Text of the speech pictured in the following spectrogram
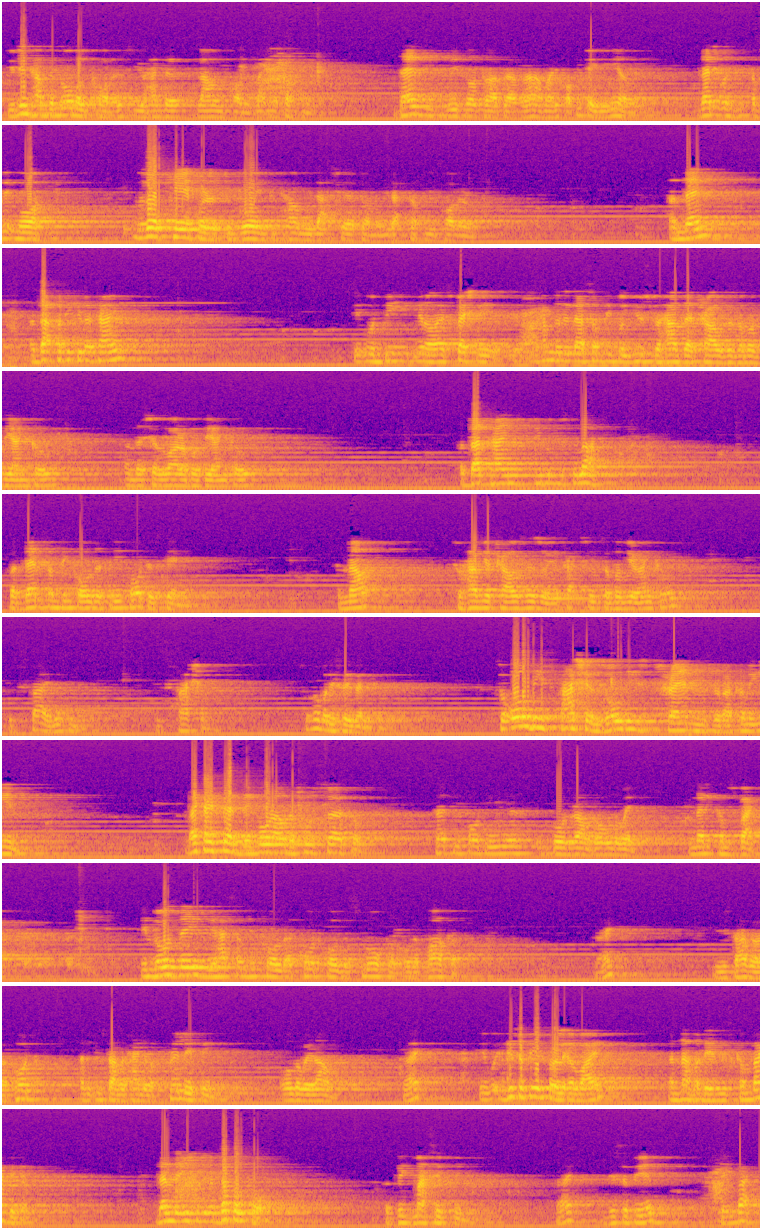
you didn't have the normal collars, you had the round collars, like the customer. Then we thought to ourselves, ah, my Then it was a bit more, it was okay for us to go into town with that shirt on and with that stuffy collar on. And then at that particular time, it would be, you know, especially, alhamdulillah, some people used to have their trousers above the ankles and their shalwar above the ankles. At that time, people used to laugh. But then something called the three quarters came in. And now, to have your trousers or your tracksuits above your ankles, it's style, isn't it? It's fashion. So nobody says anything. So all these fashions, all these trends that are coming in, like I said, they go around a full circle. 30, 40 years, it goes around all the way. And then it comes back. In those days, we had something called a coat called the smoker or the parka. Right? It used to have a hood and it used to have a kind of a frilly thing all the way around. Right? It disappeared for a little while and nowadays it's come back again. Then there used to be a duffel coat, a big massive thing. Right? Disappeared, came back.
